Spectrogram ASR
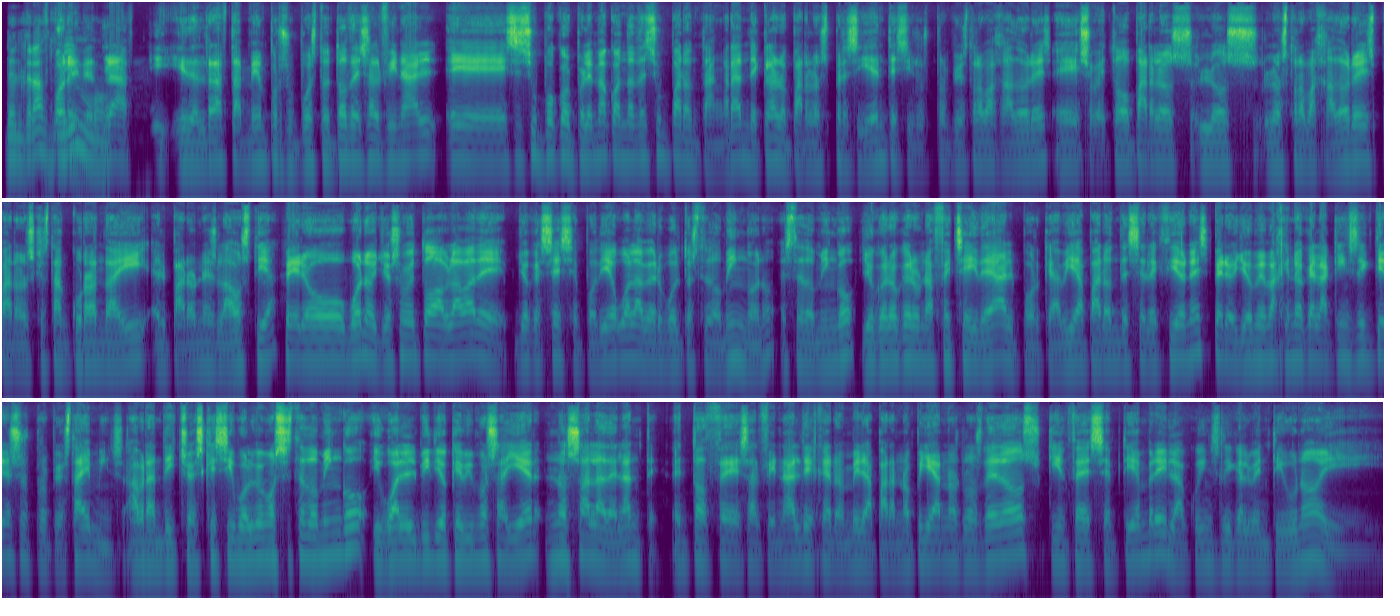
Del draft Bueno, y mismo. del draft. Y, y del draft también, por supuesto. Entonces, al final, eh, ese es un poco el problema cuando haces un parón tan grande. Claro, para los presidentes y los propios trabajadores, eh, sobre todo para los, los, los trabajadores, para los que están currando ahí, el parón es la hostia. Pero bueno, yo sobre todo hablaba de, yo qué sé, se podía igual haber vuelto este domingo, ¿no? Este domingo yo creo que era una fecha ideal porque había parón de selecciones, pero yo me imagino que la Kings League tiene sus propios timings. Habrán dicho, es que si volvemos este domingo, igual el vídeo que vimos ayer no sale adelante. Entonces, al final dijeron, mira, para no pillarnos los dedos, 15 de septiembre y la Queens League el 21 y,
